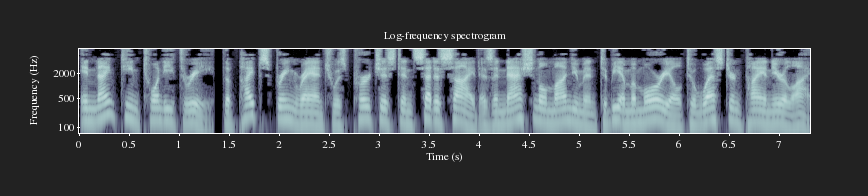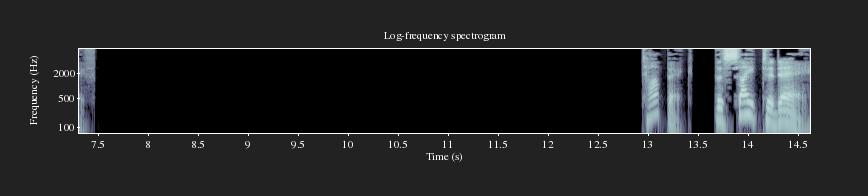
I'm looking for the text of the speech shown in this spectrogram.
In 1923, the Pipe Spring Ranch was purchased and set aside as a national monument to be a memorial to Western pioneer life. The site today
